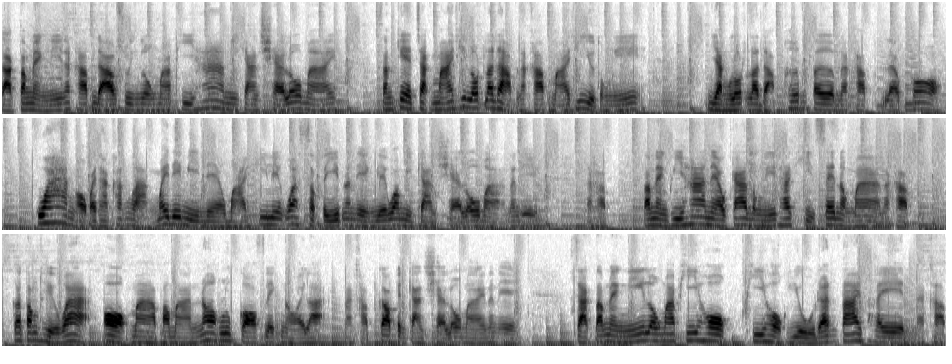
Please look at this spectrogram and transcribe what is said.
จากตำแหน่งนี้นะครับดาวสวิงลงมา P5 มีการ shallow ไม้ สังเกตจากไม้ที่ลดระดับนะครับ ไม้ที่อยู่ตรงนี้ ยังลดระดับเพิ่มเติมนะครับ แล้วก็กว้างออกไปทางข้างหลัง ไม่ได้มีแนวไม้ที่เรียกว่าสตีฟนั่นเอง เรียกว่ามีการ shallow มานั่นเองนะครับตำแหน่ง P5 แนวก้านตรงนี้ถ้าขีดเส้นออกมานะครับก็ต้องถือว่าออกมาประมาณนอกลูกกอล์ฟเล็กน้อยละนะครับก็เป็นการแชโลไม้นั่นเอง จากตำแหน่งนี้ลงมา P6 P6 อยู่ด้านใต้เพลนนะครับ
